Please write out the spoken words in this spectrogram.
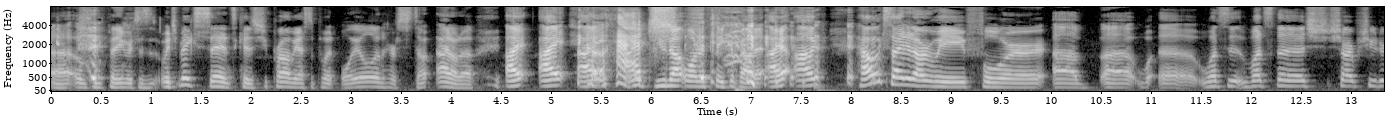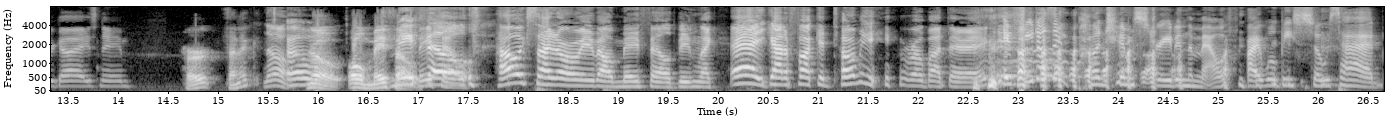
uh, open thing, which is which makes sense because she probably has to put oil in her stuff. I don't know. I I I, I do not want to think about it. I, I how excited are we for uh uh, uh what's the what's the sharpshooter guy's name? Her Fennec? No. Oh, No. Oh, Mayfeld. Mayfeld. Mayfeld. How excited are we about Mayfeld being like, "Hey, you got a fucking tummy robot there, eh?" If she doesn't punch him straight in the mouth, I will be so sad.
